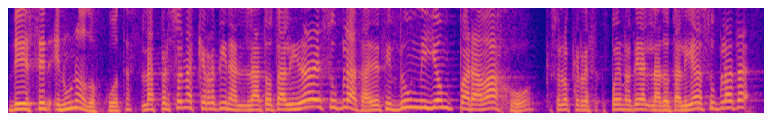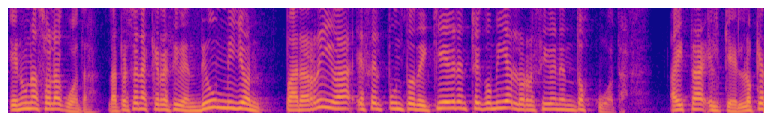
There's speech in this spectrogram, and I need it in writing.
¿debe ser en una o dos cuotas? Las personas que retiran la totalidad de su plata, es decir, de un millón para abajo, que son los que pueden retirar la totalidad de su plata en una sola cuota. Las personas que reciben de un millón para arriba, es el punto de quiebre, entre comillas, lo reciben en dos cuotas. Ahí está el qué. Los que,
